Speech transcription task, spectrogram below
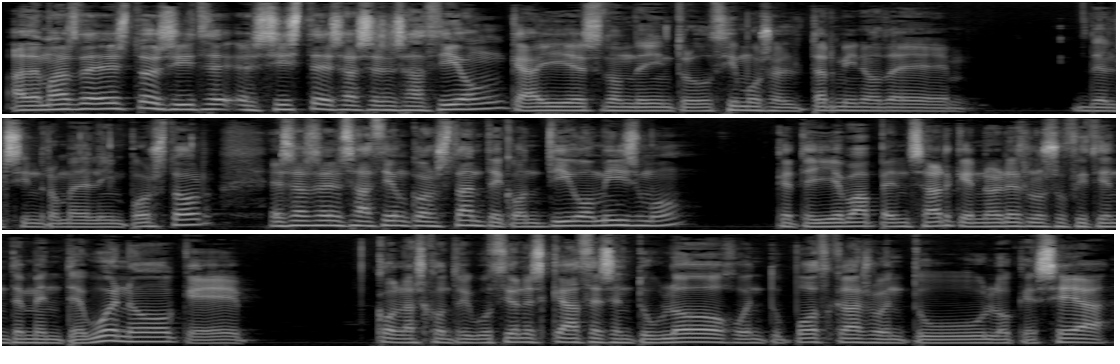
Además de esto, existe, esa sensación, que ahí es donde introducimos el término de, del síndrome del impostor, esa sensación constante contigo mismo que te lleva a pensar que no eres lo suficientemente bueno, que con las contribuciones que haces en tu blog o en tu podcast o en tu lo que sea,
